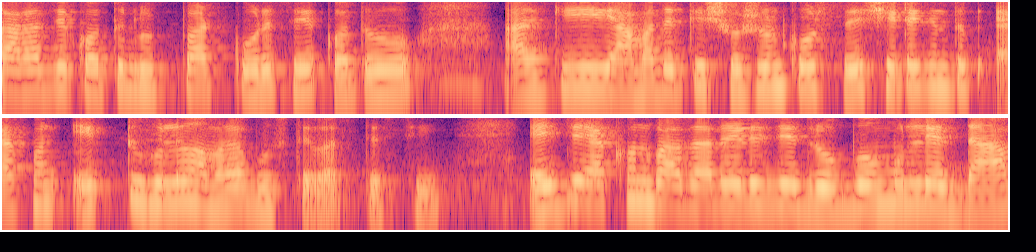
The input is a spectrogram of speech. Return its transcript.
তারা যে কত লুটপাট করেছে, কত আর কি আমাদেরকে শোষণ করছে, সেটা কিন্তু এখন একটু হলেও আমরা বুঝতে পারতেছি। এই যে এখন বাজারের যে দ্রব্যমূল্যের দাম,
